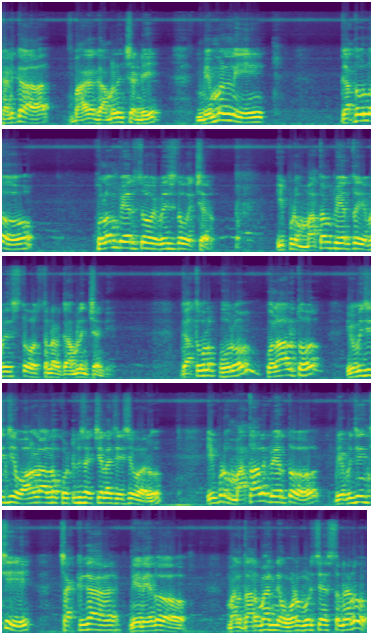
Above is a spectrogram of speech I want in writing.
కనుక బాగా గమనించండి. మిమ్మల్ని గతంలో కులం పేరుతో విభజిస్తూ వచ్చారు. ఇప్పుడు మతం పేరుతో విభజిస్తూ వస్తున్నారు. గమనించండి. గతంలో పూర్వం కులాలతో విభజించి వాళ్ళ వాళ్ళు కొట్టుకు సచ్చేలా చేసేవారు. ఇప్పుడు మతాల పేరుతో విభజించి చక్కగా నేనేదో మన ధర్మాన్ని ఊడబొడి చేస్తున్నాను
